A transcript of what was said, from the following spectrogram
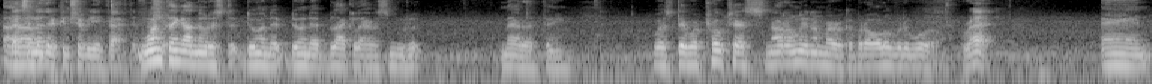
That's Uh, another contributing factor. One sure. thing I noticed doing that doing that Black Lives Matter- Matter thing was there were protests not only in America but all over the world. Right. And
